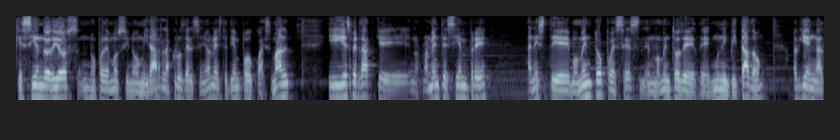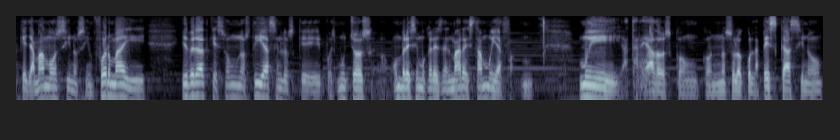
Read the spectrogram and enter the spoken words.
Que siendo Dios no podemos sino mirar la cruz del Señor en este tiempo cuasmal y es verdad que normalmente siempre en este momento pues es el momento de, un invitado, alguien al que llamamos y nos informa. Y, es verdad que son unos días en los que pues muchos hombres y mujeres del mar están muy, muy atareados con, con no solo con la pesca sino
